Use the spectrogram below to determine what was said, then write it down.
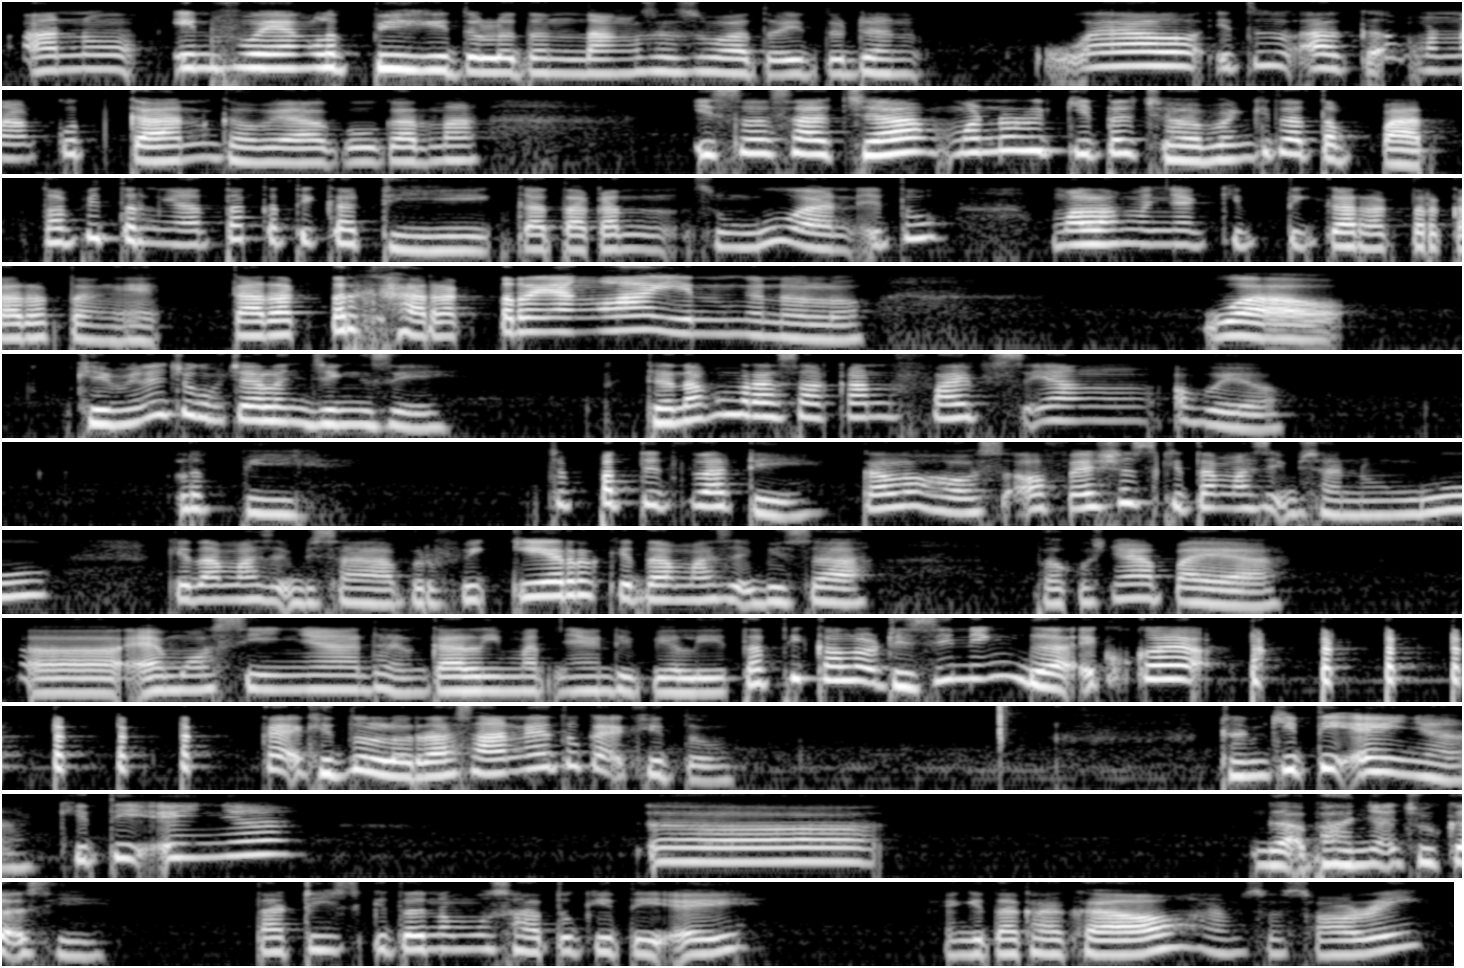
anu info yang lebih gitu loh tentang sesuatu itu dan well itu agak menakutkan gawe aku karena bisa saja menurut kita jawaban kita tepat, tapi ternyata ketika dikatakan sungguhan itu malah menyakiti karakter-karakternya, karakter-karakter yang lain kan loh. Wow, game ini cukup challenging sih. Dan aku merasakan vibes yang apa ya? Lebih cepat itu tadi. Kalau House of Ashes kita masih bisa nunggu, kita masih bisa berpikir, kita masih bisa bagusnya apa ya? uh, emosinya dan kalimatnya yang dipilih tapi kalau di sini enggak aku kayak tek tek tek tek tek tek tek kayak gitu loh rasanya tuh kayak gitu dan kitty A nya kitty A nya uh, nggak banyak juga sih. Tadi kita nemu satu kitty A yang kita gagal I'm so sorry.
